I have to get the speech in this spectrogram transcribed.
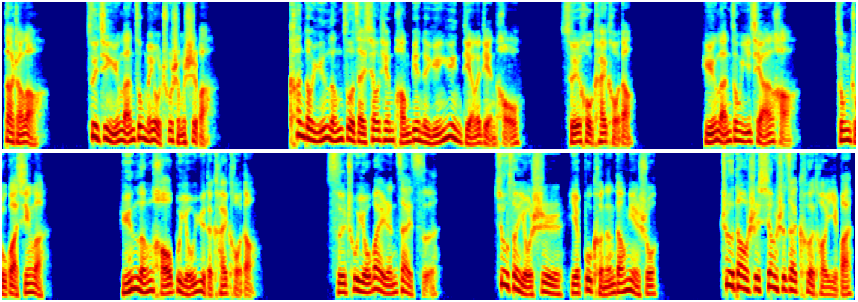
大长老，最近云岚宗没有出什么事吧？看到云棱坐在萧天旁边的云云点了点头，随后开口道：“云岚宗一切安好，宗主挂心了。”云棱毫不犹豫的开口道：“此处有外人在此。”就算有事，也不可能当面说，这倒是像是在客套一般。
